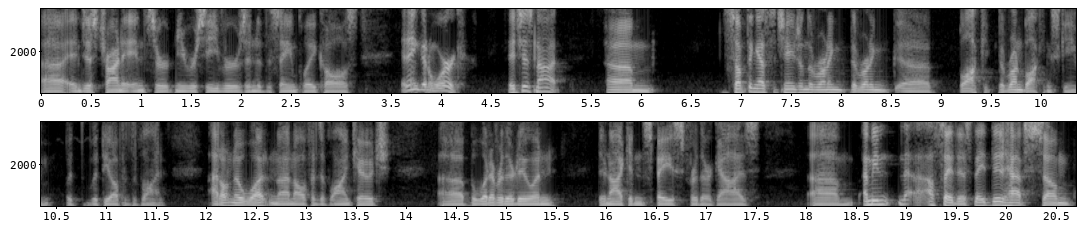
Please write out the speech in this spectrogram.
uh, and just trying to insert new receivers into the same play calls, it ain't going to work. It's just not. Um, something has to change on the running, the running uh, the run blocking scheme with with the offensive line. I don't know what. I'm not an offensive line coach, uh, but whatever they're doing, they're not getting space for their guys. Um, I mean, I'll say this: they did have some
